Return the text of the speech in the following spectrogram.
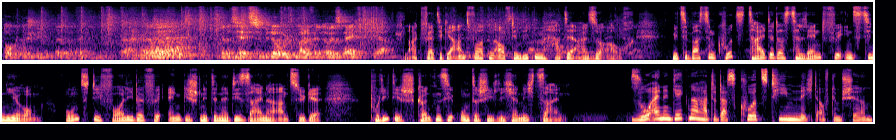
Doktor stimmt leider nicht. Also, wenn das jetzt schon wiederholt mal fällt, aber es reicht gern. Schlagfertige Antworten auf den Lippen hatte er also auch. Mit Sebastian Kurz teilte das Talent für Inszenierung und die Vorliebe für eng geschnittene Designeranzüge. Politisch könnten sie unterschiedlicher nicht sein. So einen Gegner hatte das Kurz-Team nicht auf dem Schirm.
